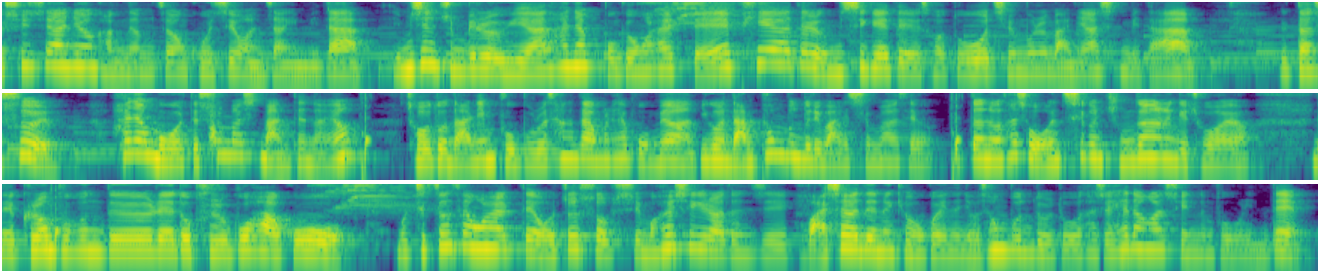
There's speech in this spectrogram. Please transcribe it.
쉬지않은 강남정 고지 원장입니다. 임신 준비를 위한 한약 복용을 할 때 피해야 될 음식에 대해서도 질문을 많이 하십니다. 일단 술. 한약 먹을 때 술 마시면 안 되나요? 저도 난임 부부를 상담을 해보면 이건 남편분들이 많이 질문하세요. 일단은 사실 원칙은 중단하는 게 좋아요. 네, 그런 부분들에도 불구하고 뭐 직장 생활할 때 어쩔 수 없이 뭐 회식이라든지 마셔야 되는 경우가 있는 여성분들도 사실 해당할 수 있는 부분인데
